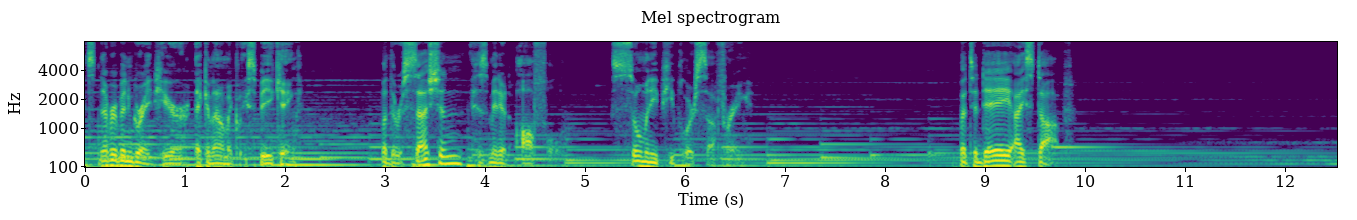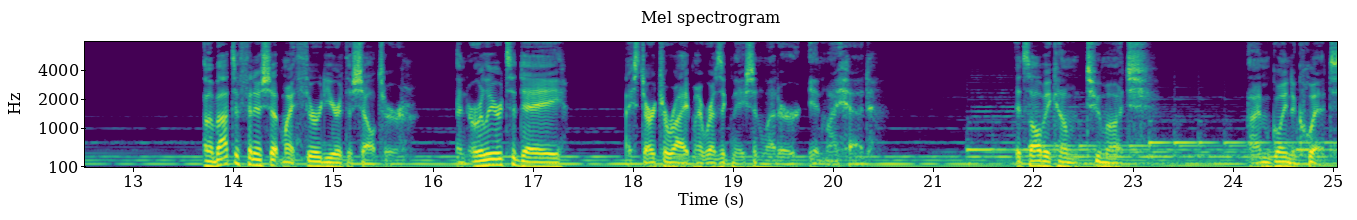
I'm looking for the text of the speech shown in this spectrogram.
It's never been great here, economically speaking. But the recession has made it awful. So many people are suffering. But today I stop I'm about to finish up my third year at the shelter, and earlier today, I start to write my resignation letter in my head. It's all become too much. I'm going to quit.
